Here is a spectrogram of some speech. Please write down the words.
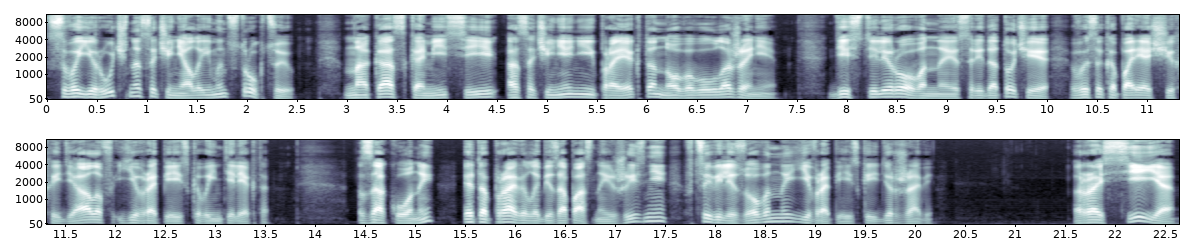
своеручно сочиняла им инструкцию — наказ комиссии о сочинении проекта нового уложения, дистиллированное средоточие высокопарящих идеалов европейского интеллекта. Законы — это правила безопасной жизни в цивилизованной европейской державе. Россия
